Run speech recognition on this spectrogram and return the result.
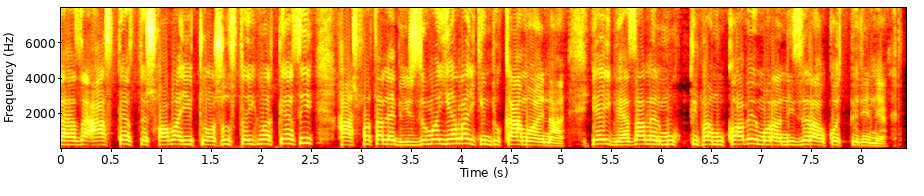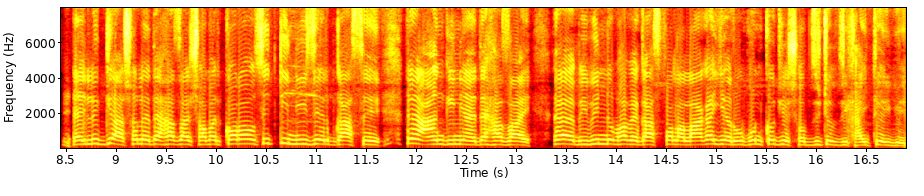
দেখা যায়, আস্তে আস্তে সবাই একটু অসুস্থই করতে আসি হাসপাতালে ভিড় জমাই গেলাই কিন্তু কাম হয় না। এই ভেজালের মুক্তি পামু কবে? মোরা নিজেরাও করতে পারি না। এই লিগে আসলে দেখা যায় সবার করা উচিত কি নিজের গাছে হ্যাঁ আঙ্গিনায় দেখা যায় হ্যাঁ বিভিন্নভাবে গাছপালা লাগাইয়া রোপণ করিয়ে সবজি টবজি খাইতে হইবে।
